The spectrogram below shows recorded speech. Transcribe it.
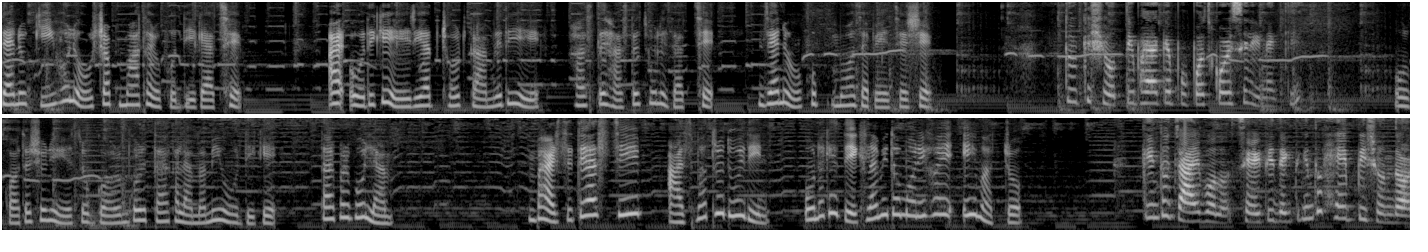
যেন কি হলো সব মাথার উপর দিয়ে গেছে। আর ওদিকে রিয়াদ ঠোঁট কামড়ে দিয়ে হাসতে হাসতে চলে যাচ্ছে যেন খুব মজা পেয়েছে সে। তুই কি সত্যি ভাইয়াকে প্রপোজ করেছিলি নাকি? ওর কথা শুনে চোখ গরম করে তাকালাম আমি ওর দিকে। তারপর বললাম ভার্সিতে আসছি আজ মাত্র দুই দিন ওনাকে দেখলামই তো মনে হয় এই মাত্র কিন্তু যাই বলো ছেলেটি দেখতে কিন্তু হেব্বি সুন্দর।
